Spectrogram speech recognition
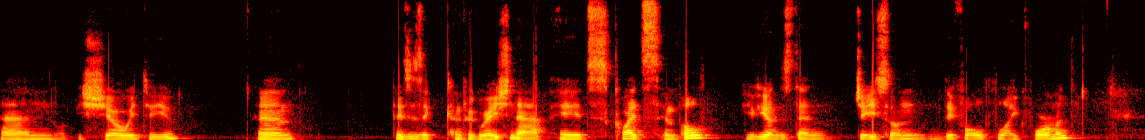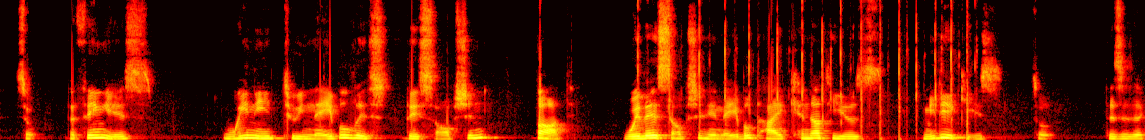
and let me show it to you. Um, this is a configuration app. It's quite simple if you understand JSON default like format. So the thing is, we need to enable this, this option, but with this option enabled, I cannot use media keys. So this is a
